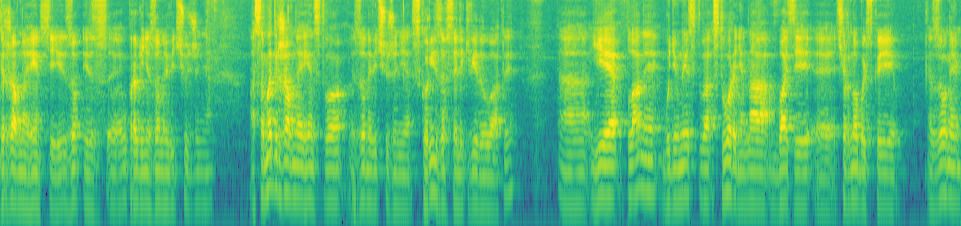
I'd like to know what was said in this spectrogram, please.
Державної агенції із е, управління зоною відчудження. А саме Державне агентство зони відчудження скоріш за все ліквідувати. Е, Є плани будівництва створення на базі е, Чорнобильської зони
